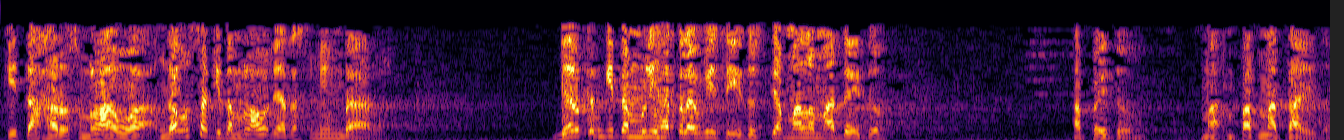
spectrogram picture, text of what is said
kita harus melawak, nggak usah kita melawak di atas mimbar. Biarkan kita melihat televisi itu setiap malam ada itu. Apa itu? Empat mata itu.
